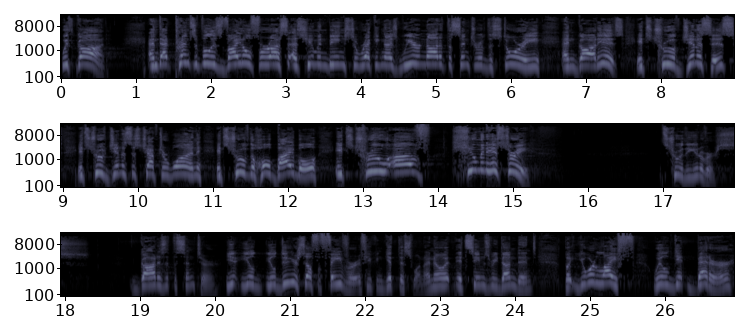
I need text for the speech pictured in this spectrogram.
with God. And that principle is vital for us as human beings to recognize we're not at the center of the story and God is. It's true of Genesis. It's true of Genesis chapter 1. It's true of the whole Bible. It's true of human history. It's true of the universe. God is at the center. You, will you'll, you'll do yourself a favor if you can get this one. I know it, it seems redundant, but your life will get better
